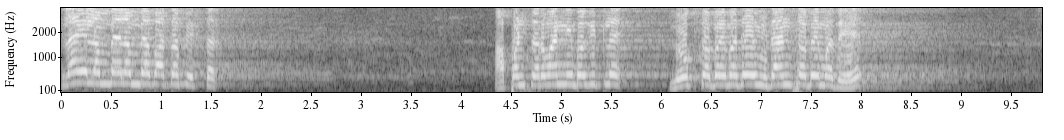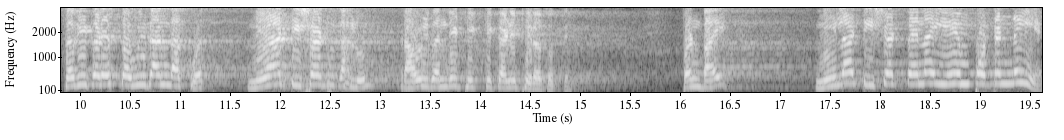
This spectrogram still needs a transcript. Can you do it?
लय लंब्या लंब्या बाता फेकतात. आपण सर्वांनी बघितलंय लोकसभेमध्ये विधानसभेमध्ये सगळीकडे संविधान दाखवत निळा टी शर्ट घालून राहुल गांधी ठिकठिकाणी फिरत होते. पण भाई नीला टी शर्ट पहना ये इंपॉर्टेंट नहीं है।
